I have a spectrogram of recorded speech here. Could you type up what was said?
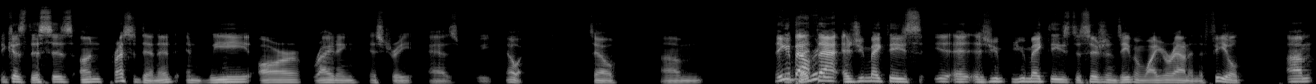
because this is unprecedented and we are writing history as we know it so um, Think about that as you make these as you you make these decisions, even while you're out in the field. Um,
